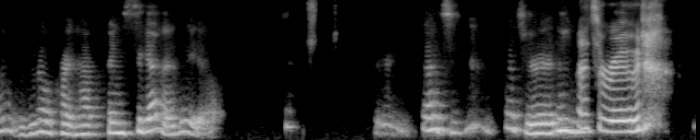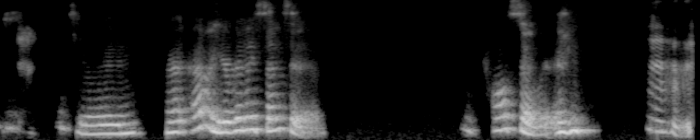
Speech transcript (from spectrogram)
oh, you don't quite have things together, do you? That's that's rude. That's rude. That's rude. Oh, you're really sensitive. Also rude. Mhm.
